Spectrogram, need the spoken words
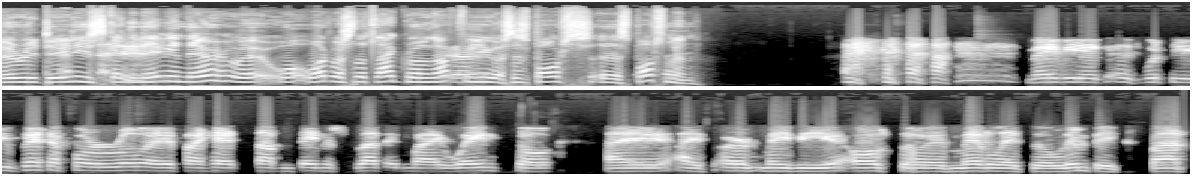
very Danish Scandinavian there. What, what, was that like growing up for you as a sports uh, sportsman? Maybe it, it, would be better for a rower if I had some Danish blood in my veins. So I I've earned maybe also a medal at the Olympics, but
